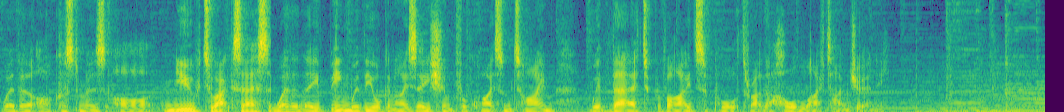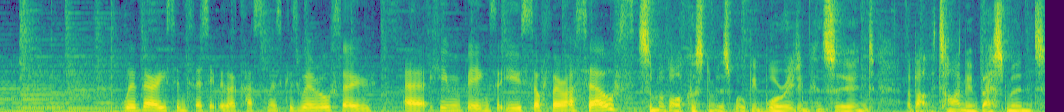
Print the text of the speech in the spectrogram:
Whether our customers are new to Access, whether they've been with the organisation for quite some time, we're there to provide support throughout their whole lifetime journey. We're very sympathetic with our customers because we're also uh, human beings that use software ourselves. Some of our customers will be worried and concerned about the time investment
